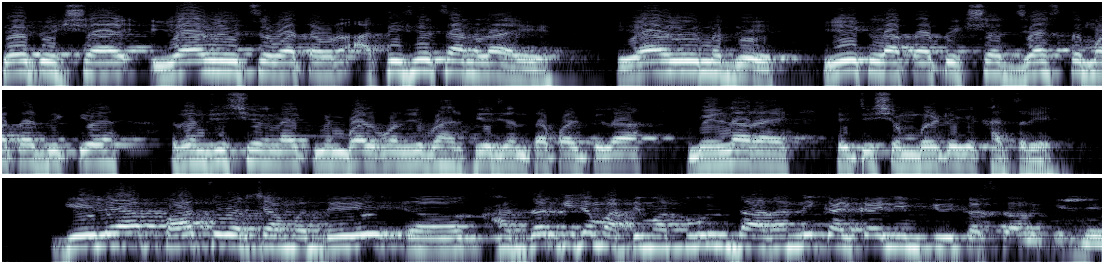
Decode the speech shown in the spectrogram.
त्यापेक्षा यावेळेचं वातावरण अतिशय चांगलं आहे. यावेळीमध्ये एक लाखापेक्षा जास्त मताधिक्य रणजित नाईक निंबाळकर म्हणजे भारतीय जनता पार्टीला मिळणार आहे ह्याची शंभर टक्के खात्री आहे. गेल्या पाच वर्षामध्ये खासदारकीच्या माध्यमातून दादांनी काय काय नेमकी विकास कामं केले?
